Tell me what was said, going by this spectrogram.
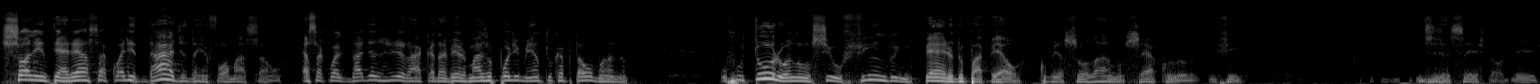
Só lhe interessa a qualidade da informação. Essa qualidade exigirá cada vez mais o polimento do capital humano. O futuro anuncia o fim do império do papel. Começou lá no século, enfim, 16 talvez.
